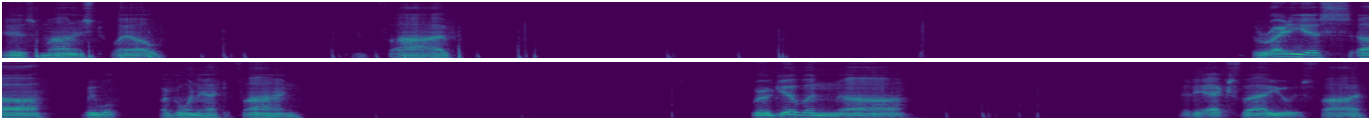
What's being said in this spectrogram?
is minus 12 and 5. The radius uh, we will are going to have to find we're given uh, that the x value is 5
